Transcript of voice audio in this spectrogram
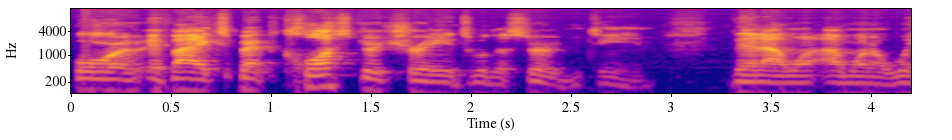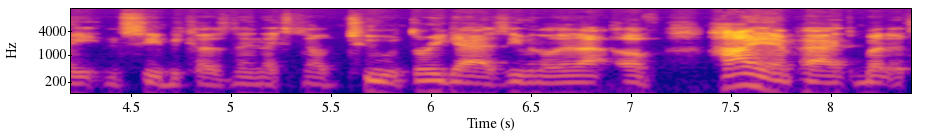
or if I expect cluster trades with a certain team, then I want I want to wait and see because the next you know two or three guys, even though they're not of high impact, but if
